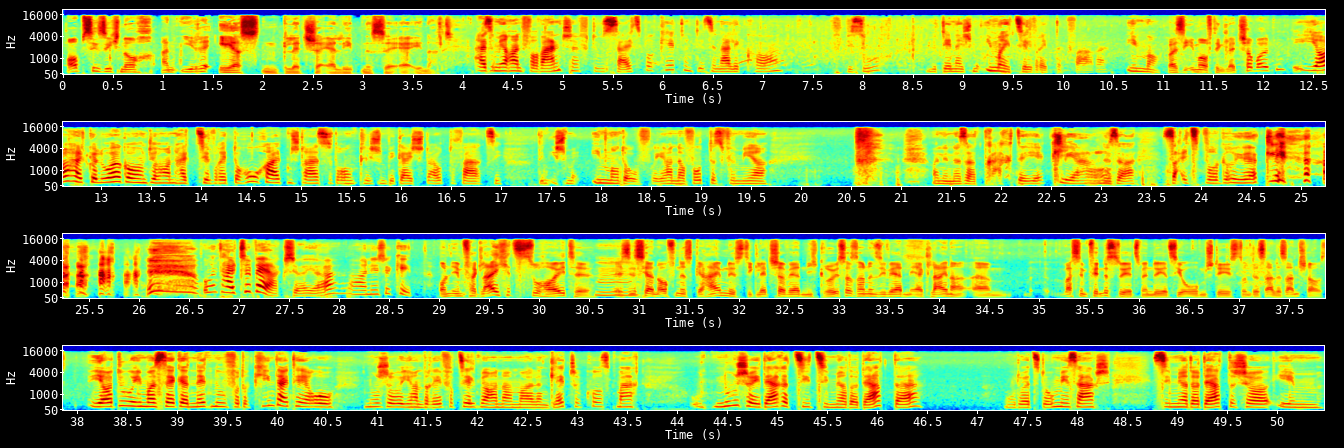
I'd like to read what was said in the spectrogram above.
ob sie sich noch an ihre ersten Gletschererlebnisse erinnert. Also wir haben Verwandtschaft aus Salzburg und die sind alle gekommen auf Besuch. Mit denen ist man immer in Silvretta gefahren. Immer. Weil sie immer auf den Gletscher wollten? Ja, halt schauen und die haben halt Silvretta Hochalpenstraße drunter, ist ein begeisterter Autofahrer gewesen. Dann ist man immer da offen. Ich habe noch Fotos von mir. habe ich noch so eine Trachtenjäckli an, und so Salzburger Hütli. und halt schon Bergschuhe, ja. Ich schon gehabt. Und im Vergleich jetzt zu heute, es ist ja ein offenes Geheimnis, die Gletscher werden nicht größer, sondern sie werden eher kleiner. Ähm, was empfindest du jetzt, wenn du jetzt hier oben stehst und das alles anschaust? Ja, du, ich muss sagen, nicht nur von der Kindheit her, auch nur schon, ich habe dir erzählt, wir haben einmal einen Gletscherkurs gemacht. Und nur schon in dieser Zeit sind wir da dort, wo du jetzt um mir sagst, sind wir da dort schon im,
